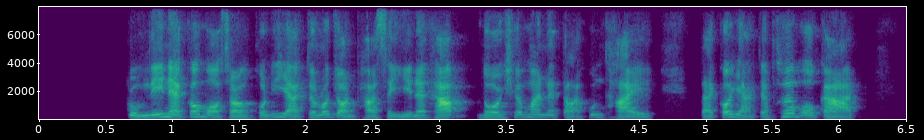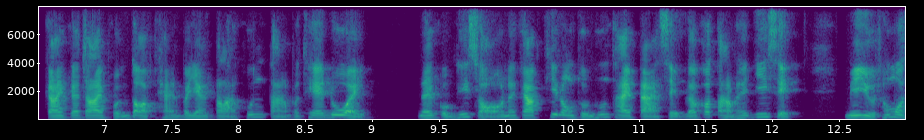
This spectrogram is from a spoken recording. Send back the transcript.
20%กลุ่มนี้เนี่ยก็เหมาะสำหรับคนที่อยากจะลดหย่อนภาษีนะครับ โดยเชื่อมั่นในตลาดหุ้นไทย แต่ก็อยากจะเพิ่มโอกาส การกระจายผลตอบแทนไปยังตลาดหุ้นต่างประเทศด้วย ในกลุ่มที่2นะครับที่ลงทุนหุ้นไทย 80 แล้วก็ต่างประเทศ 20 มีอยู่ทั้งหมด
